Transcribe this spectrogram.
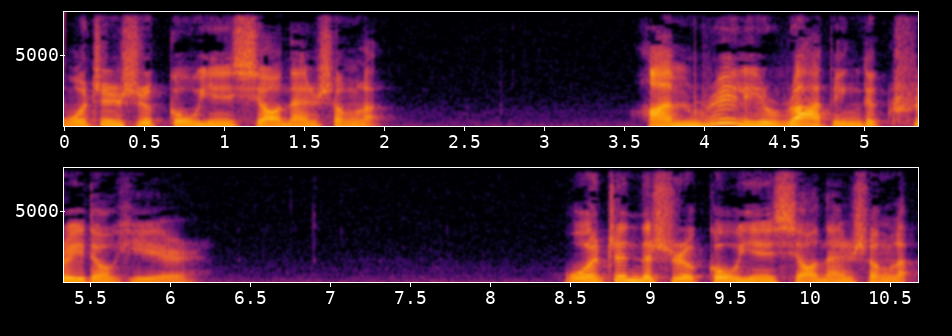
我真是勾引小男生了。I'm really robbing the cradle here. 我真的是勾引小男生了。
